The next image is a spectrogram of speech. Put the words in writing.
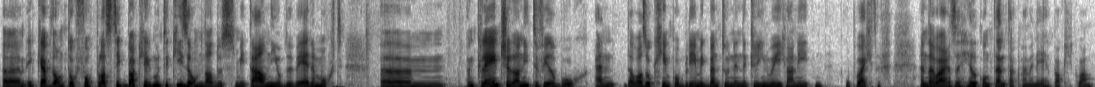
Ehm, ik heb dan toch voor plastic bakje moeten kiezen, omdat dus metaal niet op de weide mocht. Ehm, een kleintje dat niet te veel boog. En dat was ook geen probleem. Ik ben toen in de Greenway gaan eten op Wechter. En daar waren ze heel content dat ik met mijn eigen bakje kwam.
